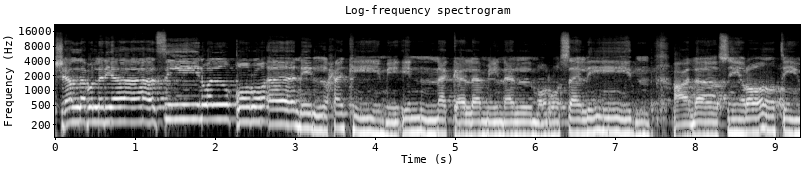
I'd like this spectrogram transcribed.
সে আল্লাহ বললেন, ইয়াসিন ওয়াল কোরআনিল হাকিম, ইন্নাকা লামিনাল মুরসালিন আলা সিরাতিম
